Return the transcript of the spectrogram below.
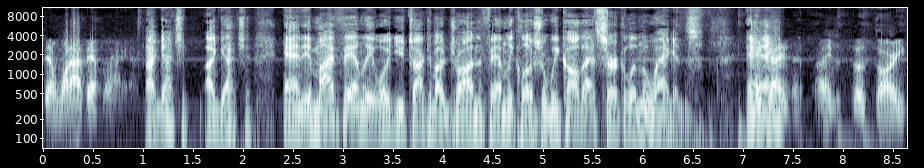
than what I've ever had. I got you. I got you. And in my family, what you talked about drawing the family closer, we call that circle in the wagons. And Hey guys, I'm so sorry.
